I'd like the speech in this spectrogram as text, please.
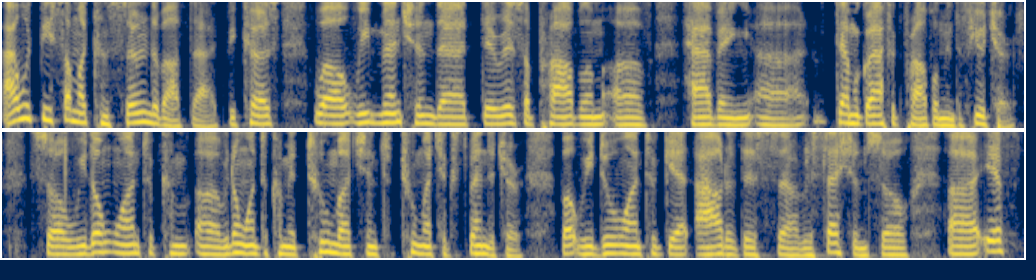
I would be somewhat concerned about that because, well, we mentioned that there is a problem of having a demographic problem in the future. So we don't want to com- uh, we don't want to commit too much into too much expenditure, but we do want to get out of this uh, recession. So uh, if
